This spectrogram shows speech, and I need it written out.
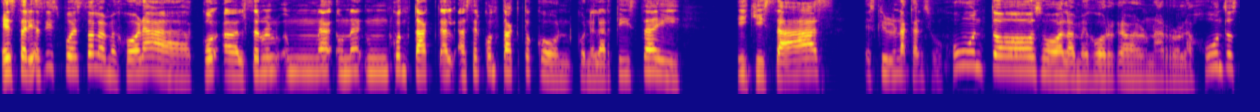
¿estarías dispuesto a lo mejor a, a hacer un, una- una- un contacto, a hacer contacto con, con el artista y, y quizás escribir una canción juntos o a lo mejor grabar una rola juntos?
